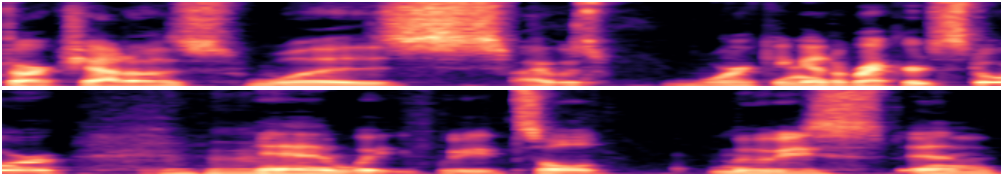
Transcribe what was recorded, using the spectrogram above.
Dark Shadows was I was working at a record store, mm-hmm. and we we sold movies and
